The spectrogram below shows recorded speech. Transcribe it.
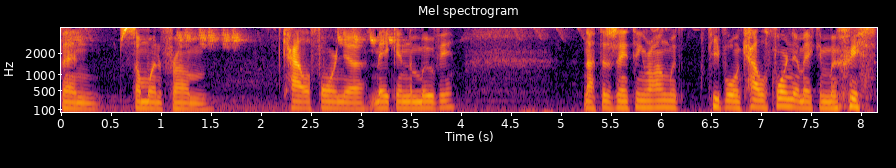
than someone from California making the movie. Not that there's anything wrong with people in California making movies,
